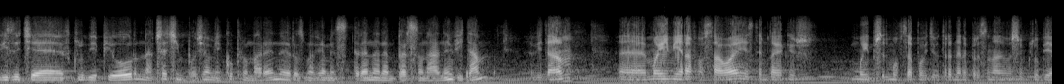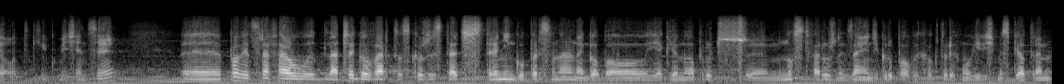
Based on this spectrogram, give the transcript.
wizycie w klubie Piór na trzecim poziomie Kuprum Areny rozmawiamy z trenerem personalnym. Witam. Witam. E, Moje imię Rafał Sałe. Jestem, tak jak już mój przedmówca powiedział, trenerem personalnym w naszym klubie od kilku miesięcy. E, powiedz Rafał, dlaczego warto skorzystać z treningu personalnego, bo jak wiemy oprócz e, mnóstwa różnych zajęć grupowych, o których mówiliśmy z Piotrem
